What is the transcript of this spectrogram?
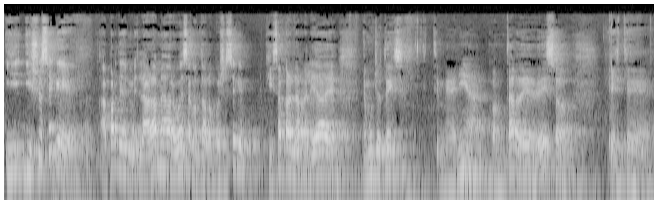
Y, yo sé que, aparte, la verdad me da vergüenza contarlo, porque yo sé que quizá para la realidad de, muchos de ustedes, este, me venía a contar de, eso, este,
